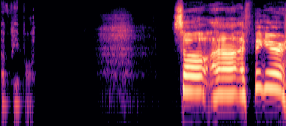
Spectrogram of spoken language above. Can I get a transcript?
of people. So uh, I figure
